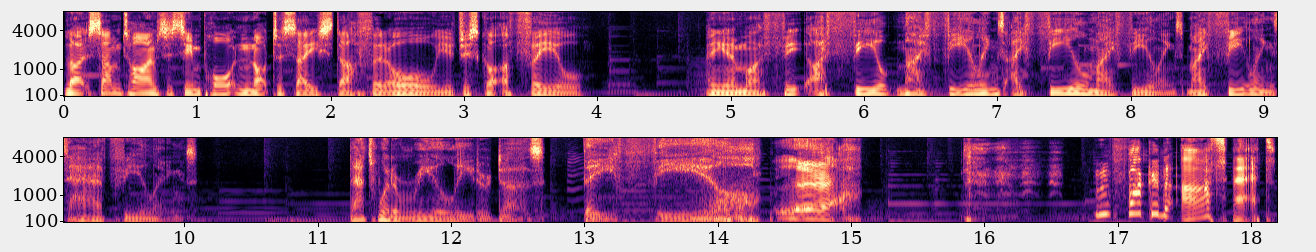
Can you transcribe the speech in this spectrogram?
Like sometimes it's important not to say stuff at all. You've just got to feel. And you know, my fe- I feel my feelings. I feel my feelings. My feelings have feelings. That's what a real leader does. They feel. Ugh. A fucking asshat.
